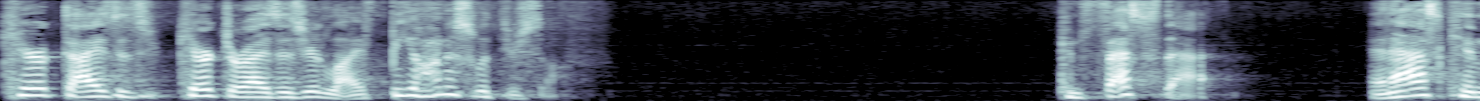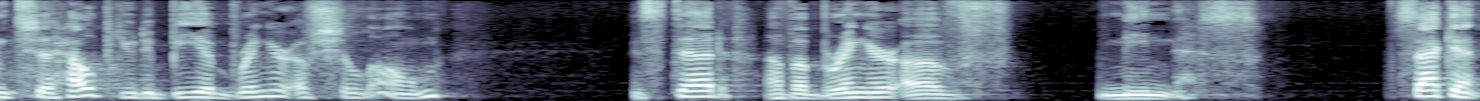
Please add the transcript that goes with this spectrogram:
characterizes, characterizes your life, be honest with yourself. Confess that and ask Him to help you to be a bringer of shalom instead of a bringer of meanness. Second,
